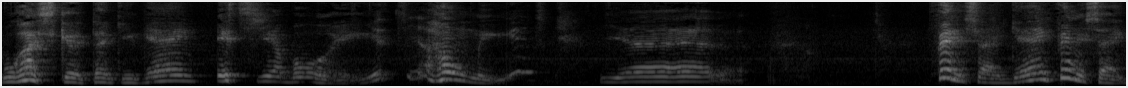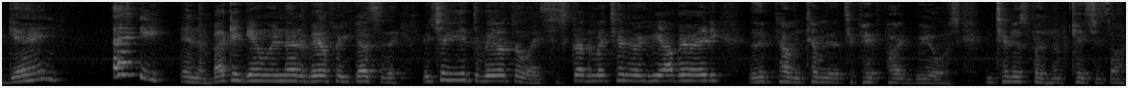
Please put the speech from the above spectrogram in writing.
What's good, thank you, gang? It's your boy, it's your homie, it's, yeah. Finish that, gang, finish that, gang. Hey, and I'm back again with another video for you guys today. Make sure you hit the video to like, subscribe to my channel if you haven't already, and leave a comment tell me what your favorite part of the video was, and turn those post notifications on.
